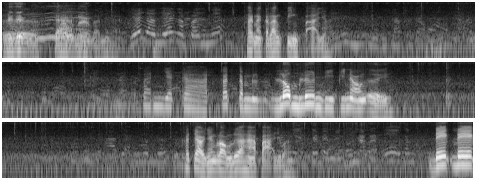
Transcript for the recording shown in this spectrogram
เอเจ๊อจ้าเอาไม่แม่ได้ไม่ได้เดี๋ยวเดี๋ยวเดี๋ยวไปนี่ทางนั้นกำลังปิ้งปลาอยู่บรรยากาศก็กำลังล่มลื่นดีพี่น้องเอ๋ยเข้าเจ้ายังลองเรือหาป่าอยู่บ้างเด็กเด็ก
